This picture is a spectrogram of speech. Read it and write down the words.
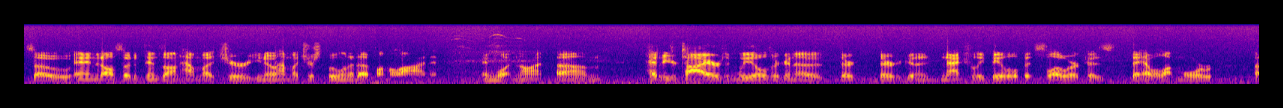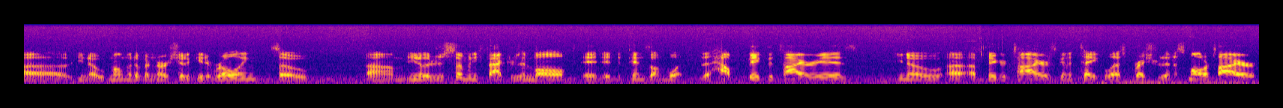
So, and it also depends on how much you're, you know, how much you're spooling it up on the line and and whatnot. Um, heavier tires and wheels are gonna they're they're gonna naturally be a little bit slower because they have a lot more uh, you know, moment of inertia to get it rolling. So, um, you know, there's just so many factors involved. It, it depends on what the how big the tire is. You know, uh, a bigger tire is to take less pressure than a smaller tire.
